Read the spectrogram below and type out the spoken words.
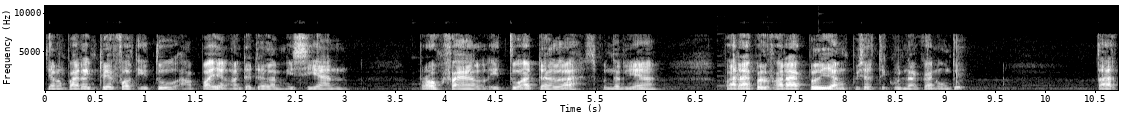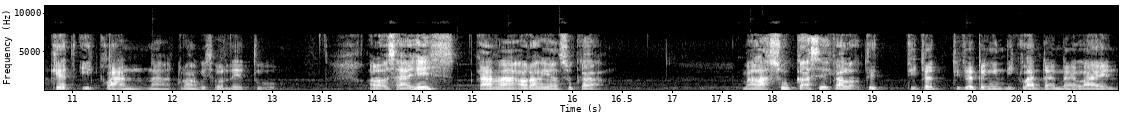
yang paling default itu apa yang ada dalam isian profile itu adalah sebenarnya variabel-variabel yang bisa digunakan untuk target iklan. Nah, kurang lebih seperti itu. Kalau saya sih karena orang yang suka malah suka sih kalau didatengin iklan dan lain-lain.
